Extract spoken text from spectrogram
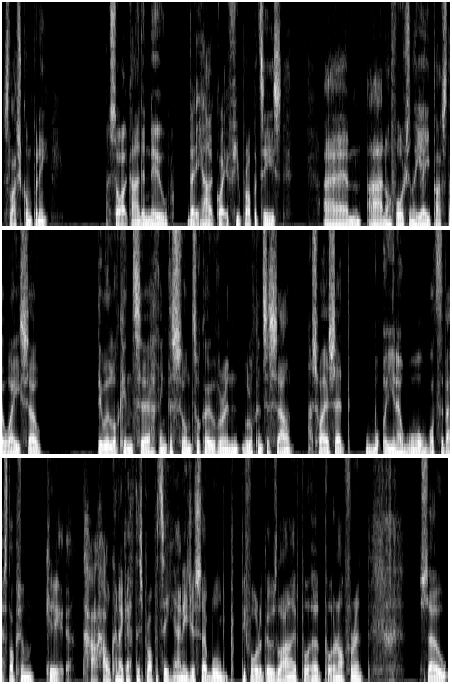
slash company. So I kind of knew that he had quite a few properties. Um, and unfortunately, he passed away. So they were looking to, I think the son took over and were looking to sell. That's why I said, you know, what's the best option? How, can I get this property? And he just said, well, before it goes live, put a, put an offer in. So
